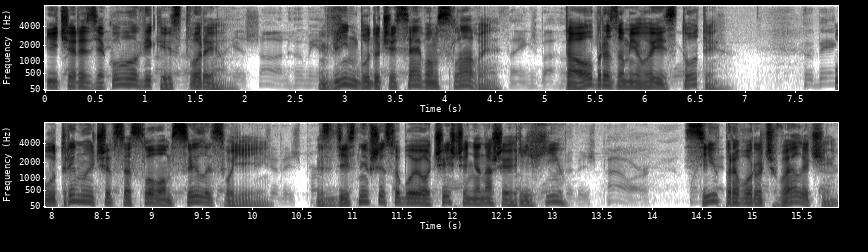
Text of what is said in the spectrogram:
і через якого віки створив. Він, будучи сяйвом слави та образом його істоти, утримуючи все словом сили своєї, здійснивши собою очищення наших гріхів, сів праворуч величі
